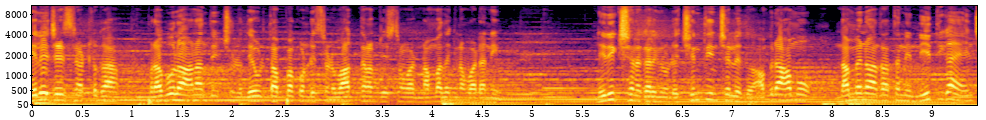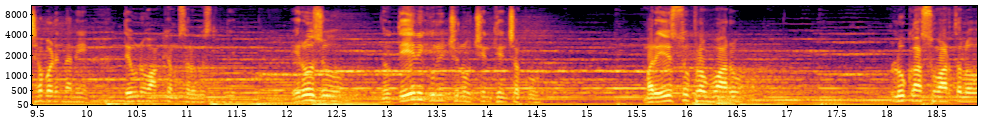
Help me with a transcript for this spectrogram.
తెలియజేసినట్లుగా ప్రభులు ఆనందించుడు. దేవుడు తప్పకుండా ఇస్తున్నాడు వాగ్దానం చేసిన వాడు నమ్మదగిన వాడని నిరీక్షణ కలిగి ఉండే చింతించలేదు. అబ్రహాము నమ్మిన అతన్ని నీతిగా ఎంచబడిందని దేవుని వాక్యం సెలవుస్తుంది. ఈరోజు నువ్వు దేని గురించి నువ్వు చింతించకు? మరి యేసు ప్రభు వారు లూకాసు వార్తలో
